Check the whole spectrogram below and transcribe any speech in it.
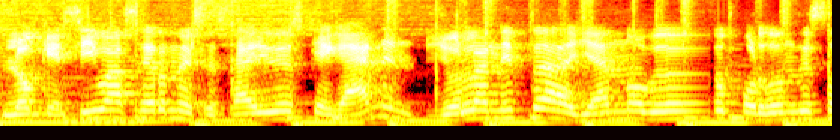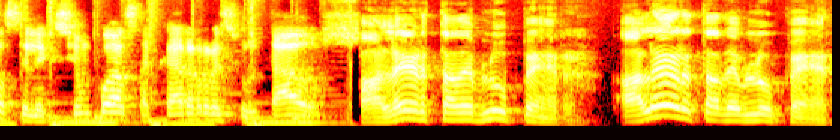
lo que sí va a ser necesario es que ganen. Yo la neta ya no veo por dónde esta selección pueda sacar resultados. Alerta de blooper, alerta de blooper.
